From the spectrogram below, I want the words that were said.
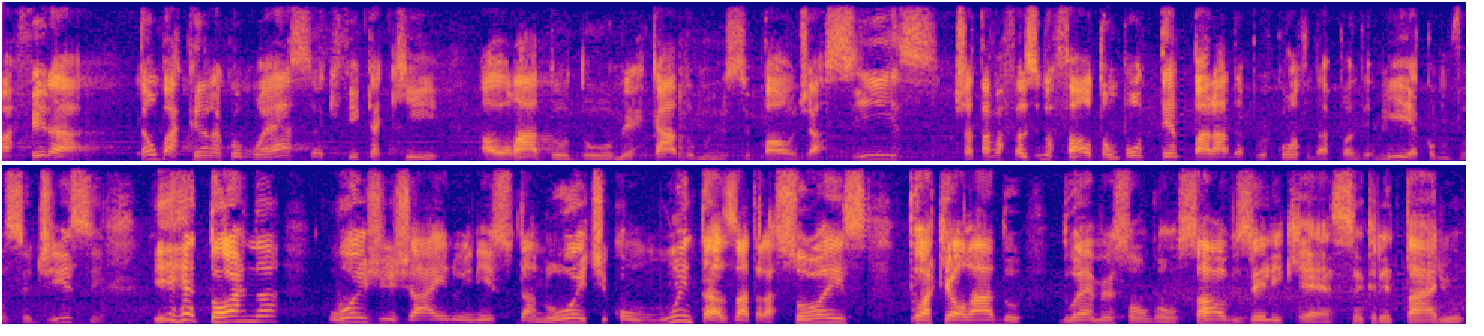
uma feira tão bacana como essa, que fica aqui ao lado do Mercado Municipal de Assis. Já estava fazendo falta, um bom tempo parada por conta da pandemia, como você disse, e retorna hoje já aí no início da noite com muitas atrações. Estou aqui ao lado do Emerson Gonçalves, ele que é secretário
